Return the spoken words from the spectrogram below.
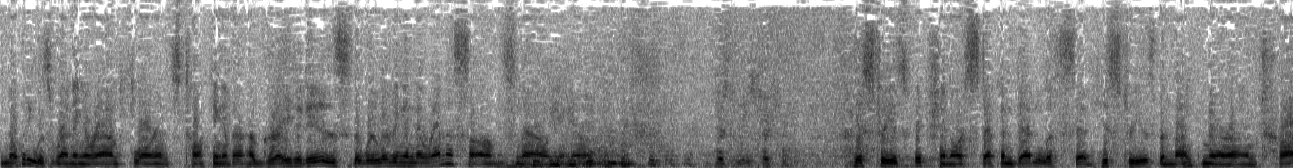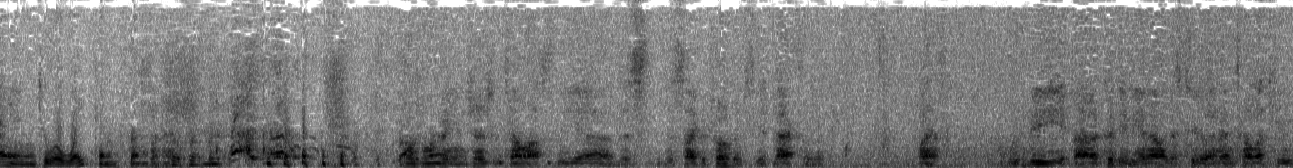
nobody was running around Florence talking about how great it is that we're living in the Renaissance now, you know. History is fiction. history is fiction, or Stephen Dedalus said, history is the nightmare I am trying to awaken from. I was wondering, in terms of telos, the, uh, the, the psychotropics, to get back to the plant, would be, uh, could they be analogous to an entelechy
